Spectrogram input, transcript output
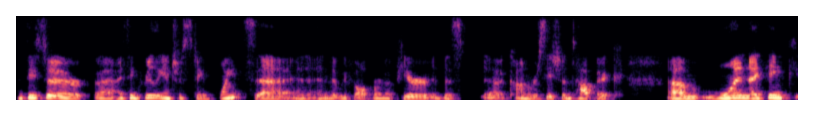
These are, uh, I think, really interesting points, uh, and, and, that we've all brought up here in this uh, conversation topic. Um, one, I think,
